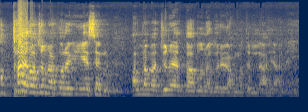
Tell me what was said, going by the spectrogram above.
অধ্যায় রচনা করে গিয়েছেন আল্লামা জুনায়দ বাবুনগরী রহমতুল্লাহ আলাইহি।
